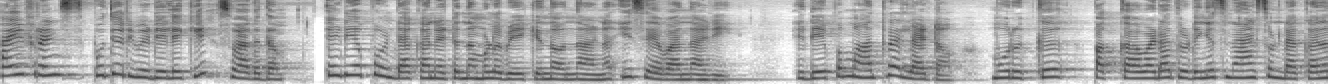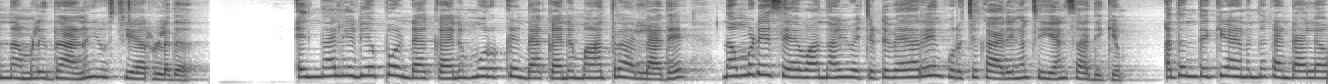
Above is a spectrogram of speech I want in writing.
ഹായ് ഫ്രണ്ട്സ് പുതിയൊരു വീഡിയോയിലേക്ക് സ്വാഗതം. ഇടിയപ്പം ഉണ്ടാക്കാനായിട്ട് നമ്മൾ ഉപയോഗിക്കുന്ന ഒന്നാണ് ഈ സേവാനാഴി. ഇടിയപ്പം മാത്രമല്ല കേട്ടോ മുറുക്ക് പക്കാവട തുടങ്ങിയ സ്നാക്സ് ഉണ്ടാക്കാനും നമ്മൾ ഇതാണ് യൂസ് ചെയ്യാറുള്ളത്. എന്നാൽ ഇടിയപ്പം ഉണ്ടാക്കാനും മുറുക്ക് ഉണ്ടാക്കാനും മാത്രമല്ലാതെ നമ്മുടെ ഈ സേവാനാഴി വെച്ചിട്ട് വേറെയും കുറച്ച് കാര്യങ്ങൾ ചെയ്യാൻ സാധിക്കും. അതെന്തൊക്കെയാണെന്ന് കണ്ടാലോ?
